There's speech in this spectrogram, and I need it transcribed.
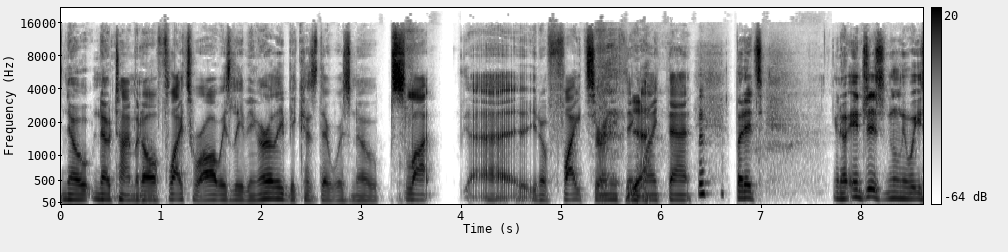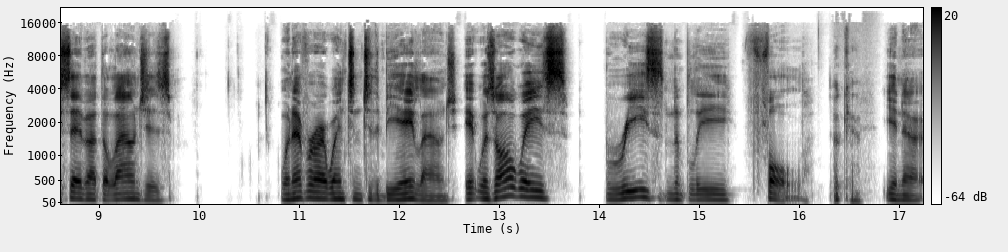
no no time at all. Flights were always leaving early because there was no slot, uh, you know, fights or anything yeah. like that. but it's, you know, interestingly, what you say about the lounges. Whenever I went into the BA lounge, it was always reasonably full. Okay. You know,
